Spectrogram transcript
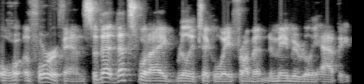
of horror fans so that that's what i really took away from it and it made me really happy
